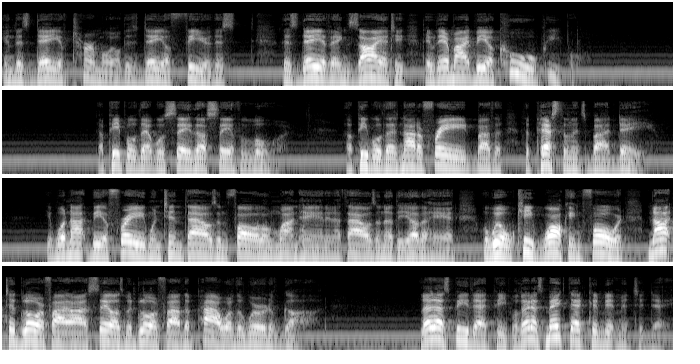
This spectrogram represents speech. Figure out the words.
in this day of turmoil, this day of fear, this, this day of anxiety, that there might be a cool people. A people that will say, Thus saith the Lord. A people that's not afraid by the, the pestilence by day it will not be afraid when 10,000 fall on one hand and a thousand at the other hand. But we'll keep walking forward, not to glorify ourselves, but glorify the power of the Word of God. Let us be that people. Let us make that commitment today.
